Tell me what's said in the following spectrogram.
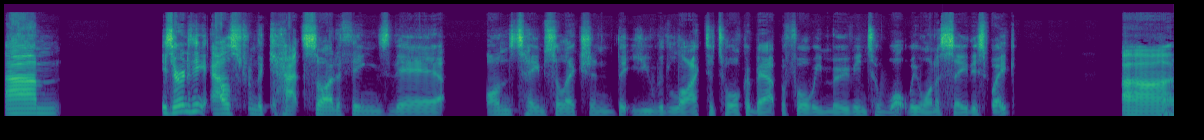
Um, is there anything else from the cat side of things there on team selection that you would like to talk about before we move into what we want to see this week? Uh,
